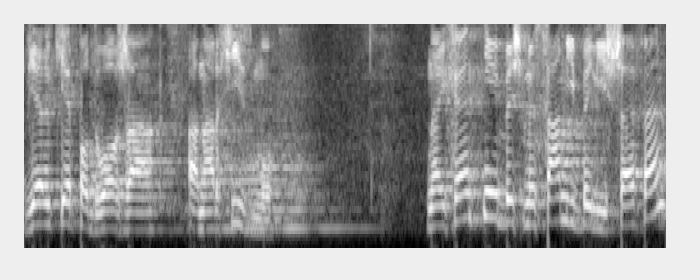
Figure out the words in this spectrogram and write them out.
wielkie podłoża anarchizmu. Najchętniej byśmy sami byli szefem,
